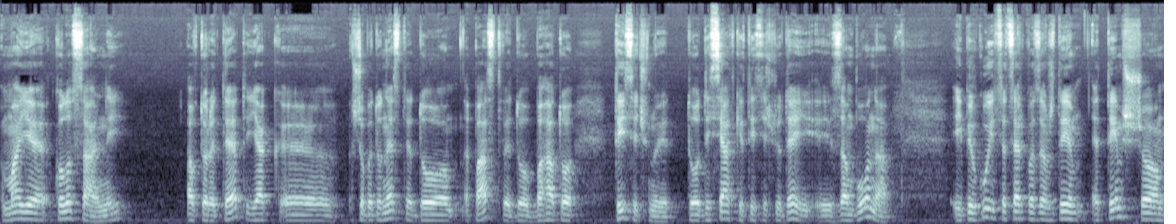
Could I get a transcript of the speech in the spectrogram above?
має колосальний авторитет, як, е, щоб донести до пастви, до багатотисячної, до десятків тисяч людей з Амбона. І пілкується церква завжди тим, що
